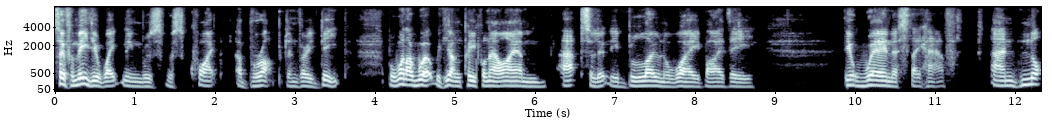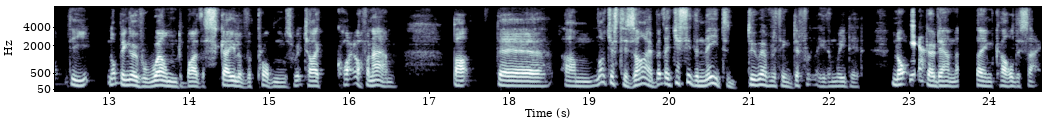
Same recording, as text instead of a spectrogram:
So for me, the awakening was was quite abrupt and very deep. But when I work with young people now, I am absolutely blown away by the the awareness they have, and not the not being overwhelmed by the scale of the problems, which I quite often am, but their um, not just desire, but they just see the need to do everything differently than we did, not Yeah. go down that same cul-de-sac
